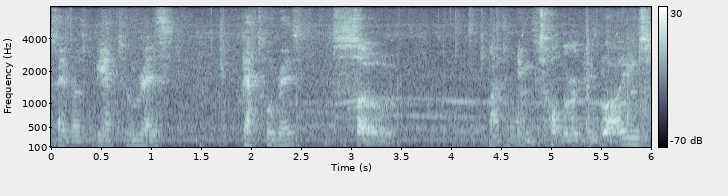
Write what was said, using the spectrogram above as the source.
say those Beato Res. Beato Res. So Might blind. I intolerant and blind.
